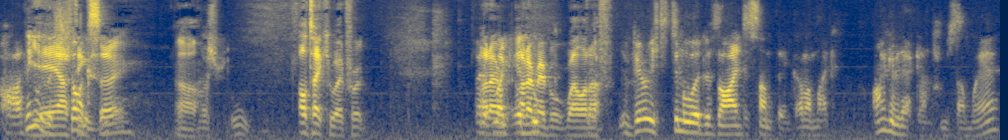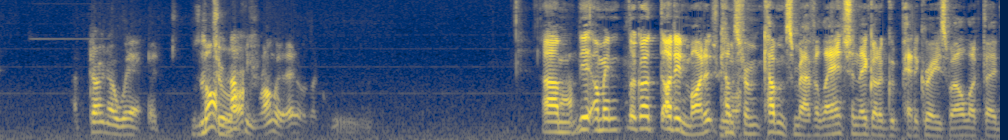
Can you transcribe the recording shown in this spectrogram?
Oh, I think it was a Yeah, I think so. Oh, ooh. I'll take your word for it. But, I don't, like, I don't remember it well enough. Very similar design to something, and I'm like, I know that gun from somewhere. I don't know where, but not Turok? nothing wrong with it. I was like, ooh. Um, yeah, I mean, look, I, I didn't mind it. It comes Sure. from comes from Avalanche, and they've got a good pedigree as well. Like they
